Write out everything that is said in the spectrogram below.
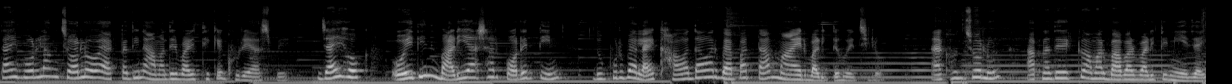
তাই বললাম, চলো, একটা দিন আমাদের বাড়ি থেকে ঘুরে আসবে। যাই হোক, ওই দিন বাড়ি আসার পরের দিন দুপুরবেলায় খাওয়া দাওয়ার ব্যাপারটা মায়ের বাড়িতে হয়েছিল। এখন চলুন, আপনাদের একটু আমার বাবার বাড়িতে নিয়ে যাই।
